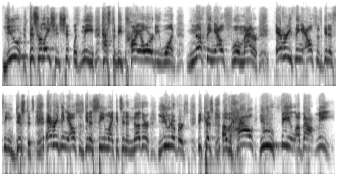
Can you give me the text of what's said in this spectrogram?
You, this relationship with me has to be priority one. Nothing else will matter. Everything else is going to seem distant. Everything else is going to seem like it's in another universe because of how you feel about me.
